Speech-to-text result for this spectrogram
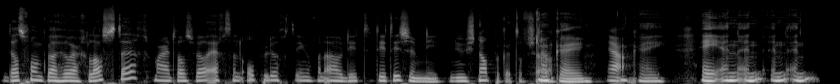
dat vond ik wel heel erg lastig, maar het was wel echt een opluchting van, oh, dit, dit is hem niet. Nu snap ik het of zo. Oké. Ja. Oké. Hey, en, en, en, en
